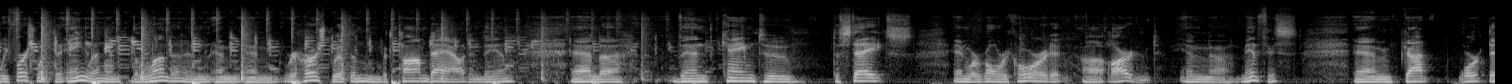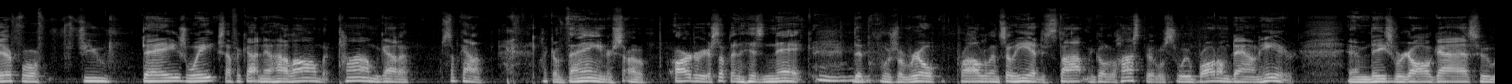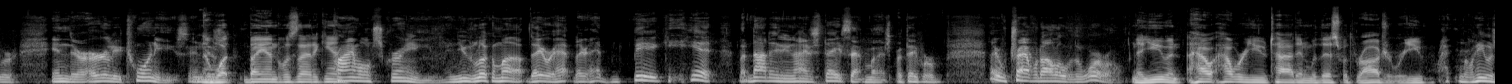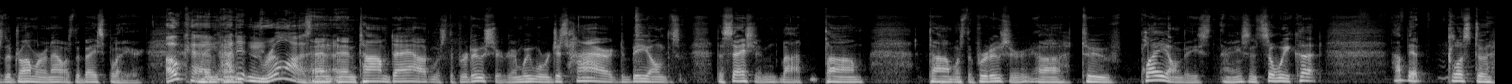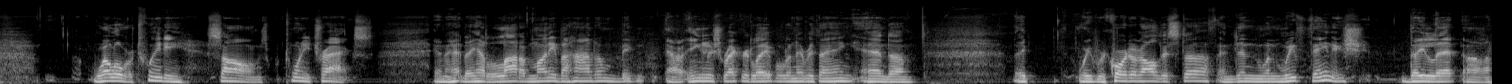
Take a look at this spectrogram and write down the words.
we first went to England and to London and, and, and rehearsed with them with Tom Dowd and them, and uh, then came to the States and we're going to record at uh, Ardent in uh, Memphis, and got worked there for a few days, weeks. I forgot now how long, but Tom got a some kind of like a vein or some artery or something in his neck Mm-hmm. that was a real problem, and so he had to stop and go to the hospital. So we brought him down here, and these were all guys who were in their early twenties. And Now, what band was that again? Primal Scream, and you look them up. They were they had big hit, but not in the United States that much. But they were they were traveled all over the world. Now, you and how how were you tied in with this with Roger? Were you Well, he was the drummer and I was the bass player. okay? And- I didn't realize that. And, and Tom Dowd was the producer, and we were just hired to be on the the session by Tom. Tom was the producer uh, to play on these things, and so we cut, I bet, close to well over 20 songs, 20 tracks. And they had, they had a lot of money behind them, big uh, English record label and everything. And um, they we recorded all this stuff, and then when we finished, they let uh,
